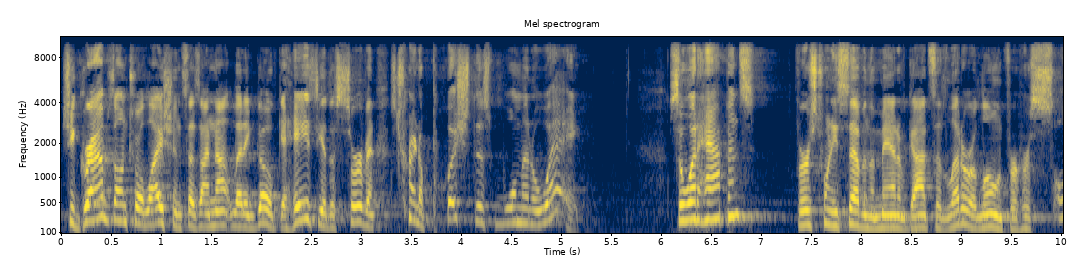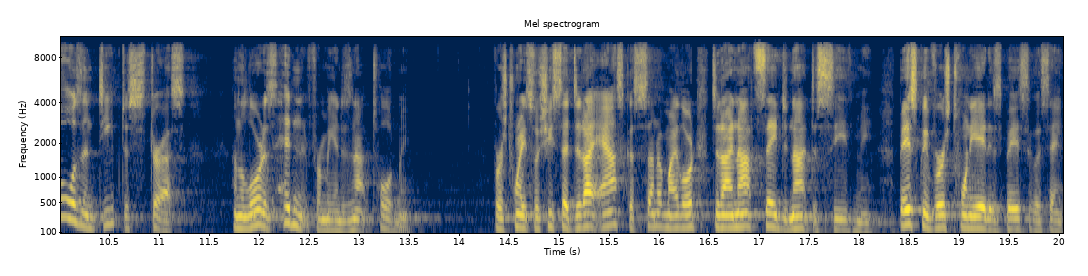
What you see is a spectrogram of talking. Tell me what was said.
She grabs onto Elisha and says, I'm not letting go. Gehazi, the servant, is trying to push this woman away. So what happens? Verse 27 the man of God said, Let her alone, for her soul is in deep distress, and the Lord has hidden it from me and has not told me. Verse 20, so she said, Did I ask a son of my Lord? Did I not say, Do not deceive me? Basically, verse 28 is basically saying,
